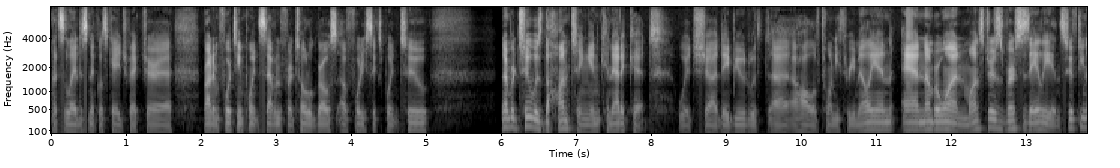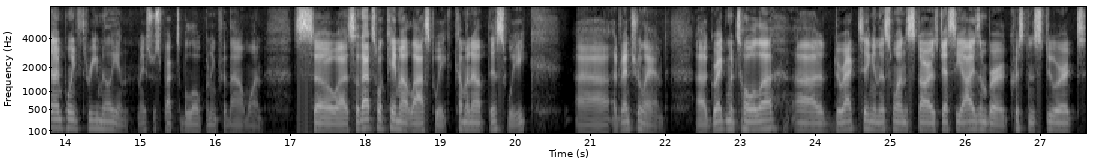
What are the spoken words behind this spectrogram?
that's the latest Nicolas Cage picture, uh, brought in 14.7 for a total gross of 46.2. Number two was The Haunting in Connecticut, which uh, debuted with uh, a haul of 23 million. And number one, Monsters vs. Aliens, 59.3 million. Nice, respectable opening for that one. So, uh, so that's what came out last week. Coming out this week, uh, Adventureland. Uh, Greg Mottola uh, directing, and this one stars Jesse Eisenberg, Kristen Stewart,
